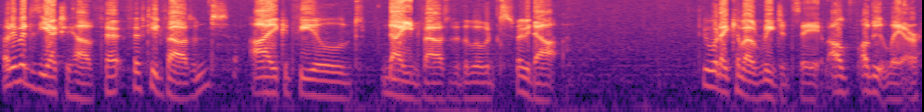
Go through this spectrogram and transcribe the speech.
How many men does he actually have? 15,000. I could field 9,000 at the moment. Maybe not. Maybe when I come out Regency. I'll, I'll do it later.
